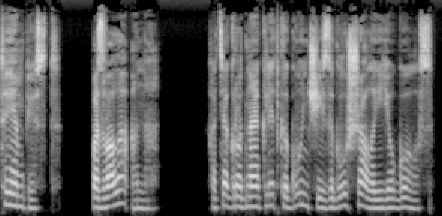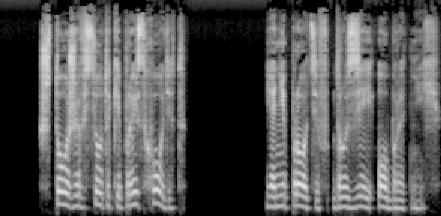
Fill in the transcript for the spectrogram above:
«Темпест», — позвала она, хотя грудная клетка гончей заглушала ее голос. «Что же все-таки происходит?» «Я не против друзей-оборотней»,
